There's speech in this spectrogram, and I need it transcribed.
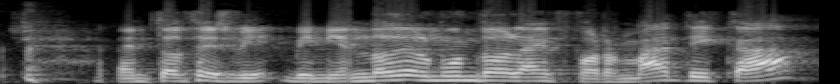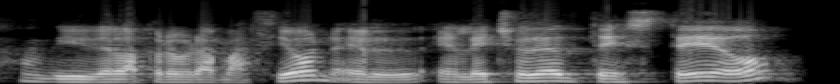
Entonces, viniendo del mundo de la informática y de la programación, el, el hecho del testeo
